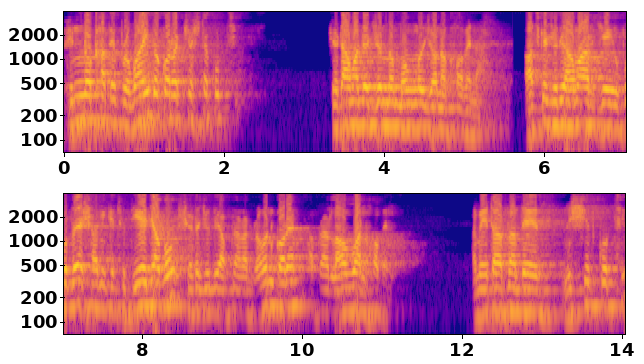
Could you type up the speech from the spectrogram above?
ভিন্ন খাতে প্রবাহিত করার চেষ্টা করছি। সেটা আমাদের জন্য মঙ্গলজনক হবে না। আজকে যদি আমার যে উপদেশ আমি কিছু দিয়ে যাব, সেটা যদি আপনারা গ্রহণ করেন, আপনারা লাভবান হবেন। আমি এটা আপনাদের নিশ্চিত করছি।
